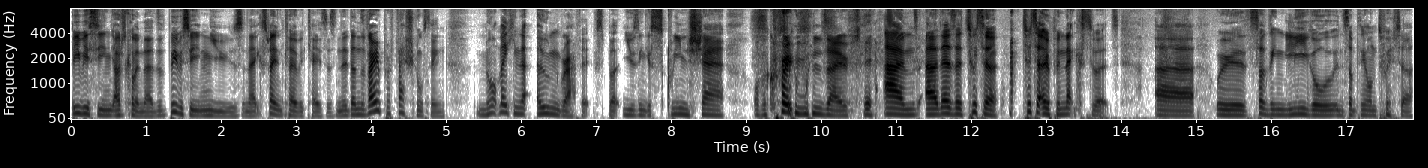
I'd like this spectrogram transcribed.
BBC. I'll just come in there. The BBC News, and they explain COVID cases, and they've done the very professional thing, not making their own graphics, but using a screen share of a Chrome window, and uh, there's a Twitter Twitter open next to it, uh, with something legal and something on Twitter.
